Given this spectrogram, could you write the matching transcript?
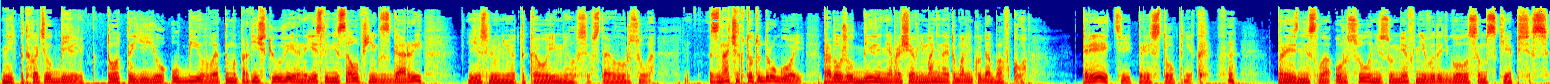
Нить подхватил Билли. Кто-то ее убил, в этом мы практически уверены. Если не сообщник с горы, если у нее таковой имелся, вставила Урсула. «Значит, кто-то другой», — продолжил Билли, не обращая внимания на эту маленькую добавку. «Третий преступник», — произнесла Урсула, не сумев не выдать голосом скепсис.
